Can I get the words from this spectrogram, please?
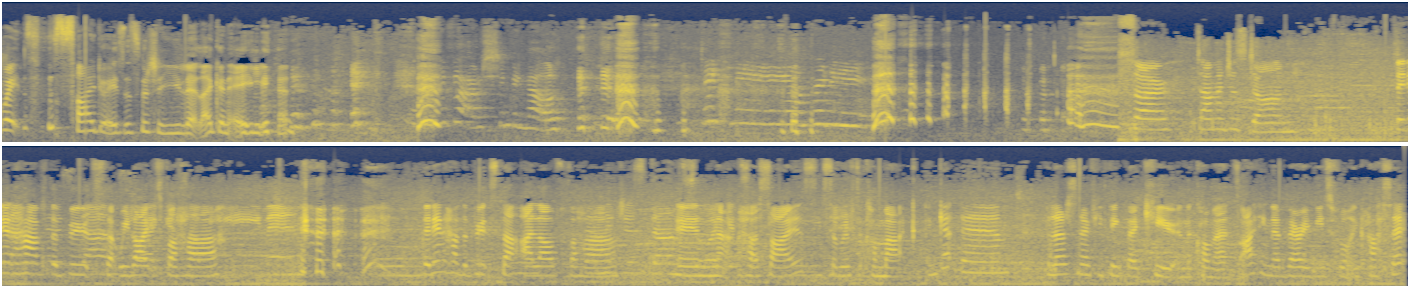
wait, sideways especially, you look like an alien. Like I'm shipping out. Take me, I'm pretty. so, damage is done. They didn't have the boots that we liked for her. they didn't have the boots that I love for her in her size, so we have to come back and get them. Let us know if you think they're cute in the comments. I think they're very beautiful and classic.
